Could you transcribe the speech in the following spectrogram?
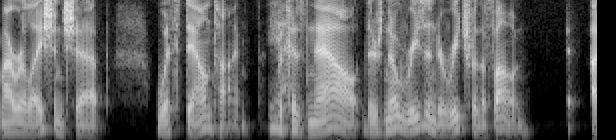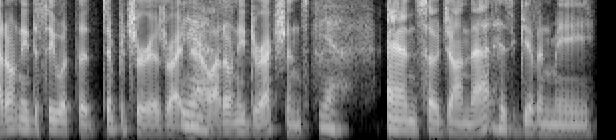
my relationship with downtime yeah. because now there's no reason to reach for the phone. I don't need to see what the temperature is right yes. now. I don't need directions. Yeah. And so, John, that has given me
